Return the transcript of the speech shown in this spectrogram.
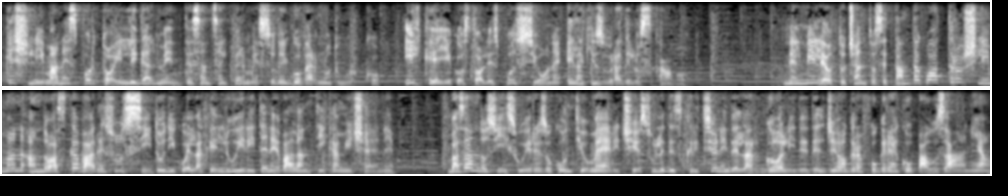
che Schliemann esportò illegalmente senza il permesso del governo turco, il che gli costò l'espulsione e la chiusura dello scavo. Nel 1874 Schliemann andò a scavare sul sito di quella che lui riteneva l'antica Micene. Basandosi sui resoconti omerici e sulle descrizioni dell'Argolide del geografo greco Pausania,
